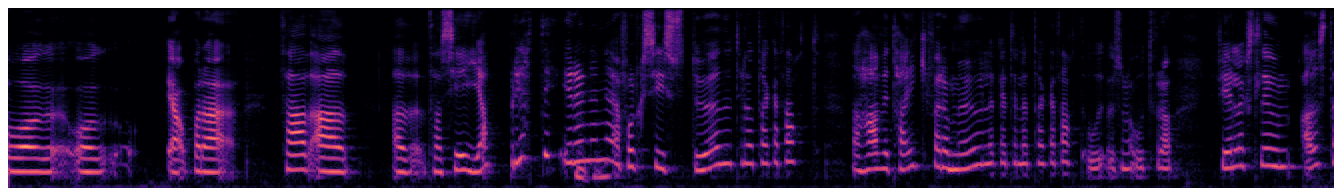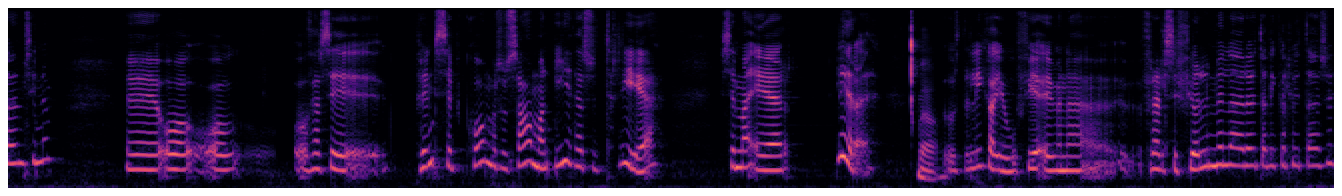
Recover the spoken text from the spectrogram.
og, og já, bara það að, að það sé jafnbrétti í rauninni, að fólk sé stöðu til að taka þátt, að hafi tækifæri og möguleika til að taka þátt út, svona út frá félagslegum aðstæðum sínum. Uh, og, og, og þessi prinsip koma svo saman í þessu tré sem að er líðræði. Já, Þú veist, líka, jú, fjö, ég meina, frelsi fjölmila er auðvitað líka hluta þessu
